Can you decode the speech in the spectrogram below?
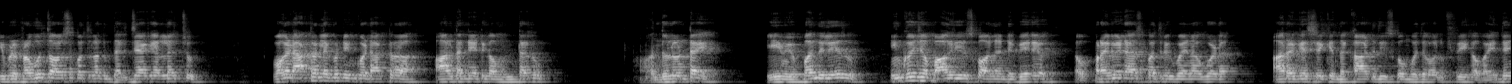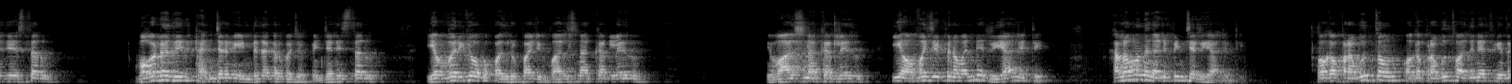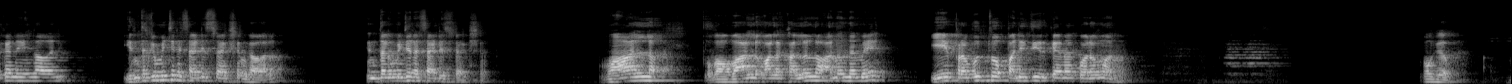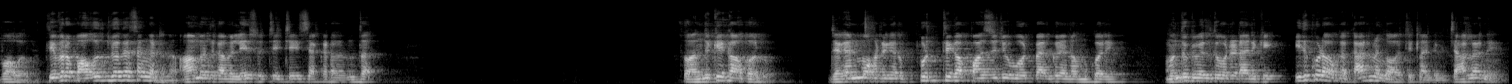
ఇప్పుడు ప్రభుత్వ ఆసుపత్రులకు దర్జాగా వెళ్ళొచ్చు. ఒక డాక్టర్ లేకుంటే ఇంకో డాక్టర్ ఆల్టర్నేట్గా ఉంటారు. మందులు ఉంటాయి ఏమి ఇబ్బంది లేదు. ఇంకొంచెం బాగా చేసుకోవాలంటే వేరే ప్రైవేట్ ఆసుపత్రికి పోయినా కూడా ఆరోగ్యశ్రీ కింద కార్డు తీసుకొని పోతే వాళ్ళు ఫ్రీగా వైద్యం చేస్తారు. ఒకటో దీనికి టెన్షన్గా ఇంటి దగ్గరకు వచ్చి పింఛన్ ఇస్తారు. ఎవరికి ఒక పది రూపాయలు ఇవ్వాల్సిన అక్కర్లేదు ఇవ్వాల్సిన అక్కర్లేదు ఈ అవ్వ చెప్పినవన్నీ రియాలిటీ. కళ ముందు కనిపించే రియాలిటీ. ఒక ప్రభుత్వం ఒక ప్రభుత్వ అధినేతకి ఇంతకన్నా ఏం కావాలి? ఇంతకు మించిన సాటిస్ఫాక్షన్ కావాలా? ఇంతకు మించిన సాటిస్ఫాక్షన్. వాళ్ళ వాళ్ళ వాళ్ళ కళ్ళల్లో ఆనందమే ఏ ప్రభుత్వ పనితీరుకైనా కొలమాను. ఒక తీవ్ర భావోద్వేగ సంఘటన. ఆమెకు ఆమె లేచి వచ్చి చేసి అక్కడ అంతా. సో అందుకే కాబోలు జగన్మోహన్ రెడ్డి గారు పూర్తిగా పాజిటివ్ ఓట్ బ్యాంకుని నమ్ముకొని ముందుకు వెళ్తూ ఉండడానికి ఇది కూడా ఒక కారణం కావచ్చు ఇట్లాంటివి. చాలానే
